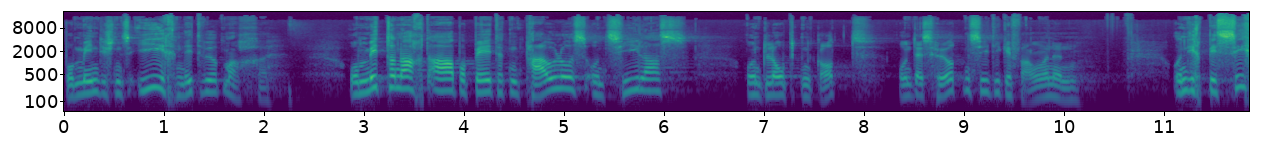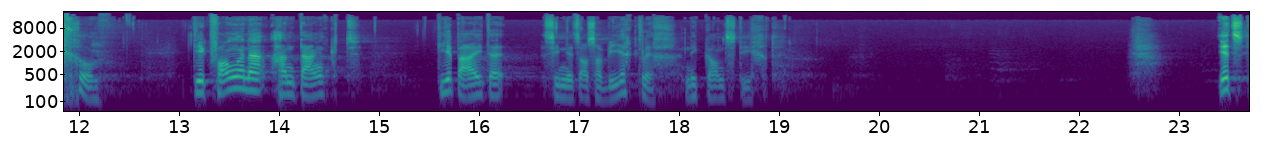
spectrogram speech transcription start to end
wo mindestens ich nicht würde machen. Um Mitternacht aber beteten Paulus und Silas und lobten Gott und es hörten sie die Gefangenen. Und ich bin sicher, die Gefangenen haben gedacht, die beiden sind jetzt also wirklich nicht ganz dicht. Jetzt,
